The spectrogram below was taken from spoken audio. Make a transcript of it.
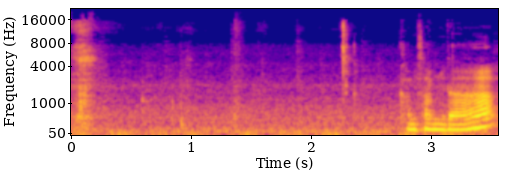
감사합니다.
